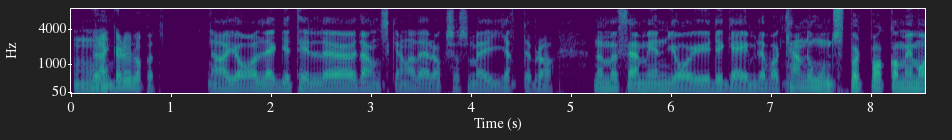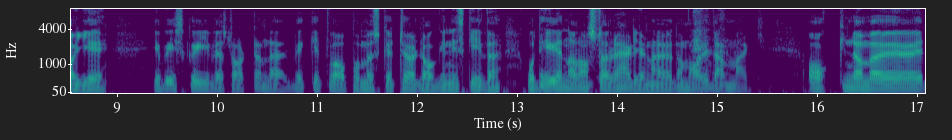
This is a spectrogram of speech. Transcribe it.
Mm. Hur rankar du loppet? Ja, jag lägger till eh, danskarna där också som är jättebra. Nummer fem, Enjoy the Game. Det var kanonspurt bakom Emoji i i Skive-starten där, vilket var på musketördagen i Skive. Och det är ju en av de större helgerna de har i Danmark. Och nummer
